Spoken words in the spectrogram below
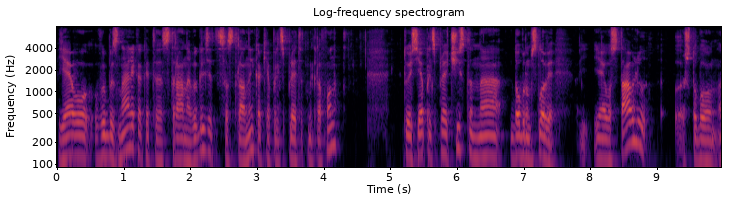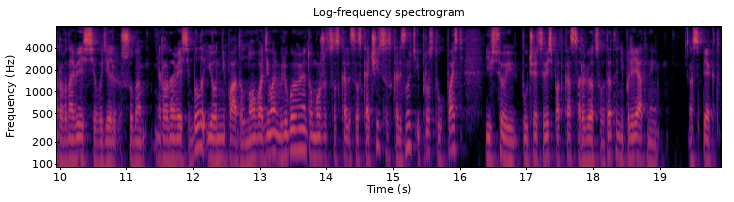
Я его, вы бы знали, как это странно выглядит со стороны, как я прицепляю этот микрофон. То есть я прицепляю чисто на добром слове. Я его ставлю, чтобы он равновесие выдел... чтобы равновесие было, и он не падал. Но в, один, в любой момент он может соскаль... соскочить, соскользнуть и просто упасть, и все, и получается весь подкаст сорвется. Вот это неприятный аспект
